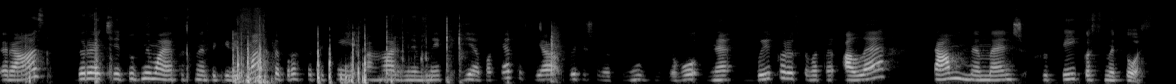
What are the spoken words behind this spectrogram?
раз. До речі, тут немає косметики від Мак, це просто такий гарний в них є пакетик. Я вирішила, чому його не використовувати, але там не менш крутий косметоз.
